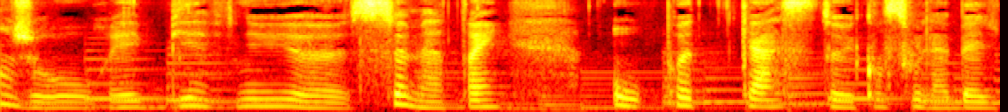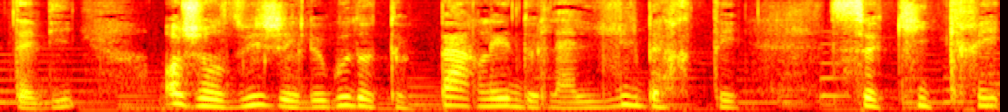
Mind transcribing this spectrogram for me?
Bonjour et bienvenue euh, ce matin au podcast Construire la belle ta vie. Aujourd'hui, j'ai le goût de te parler de la liberté, ce qui crée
